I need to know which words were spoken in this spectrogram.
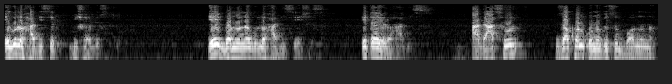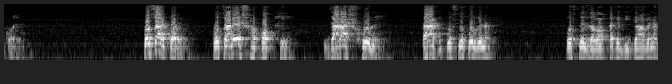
এগুলো হাদিসের বিষয়বস্তু। এই বর্ণনাগুলো হাদিসে এসেছে। এটাই হলো হাদিস। আর রাসুল যখন কোনো কিছু বর্ণনা করেন, প্রচার করেন, প্রচারের সপক্ষে যারা শোনে, তারা কি প্রশ্ন করবে না? প্রশ্নের জবাব তাকে দিতে হবে না?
